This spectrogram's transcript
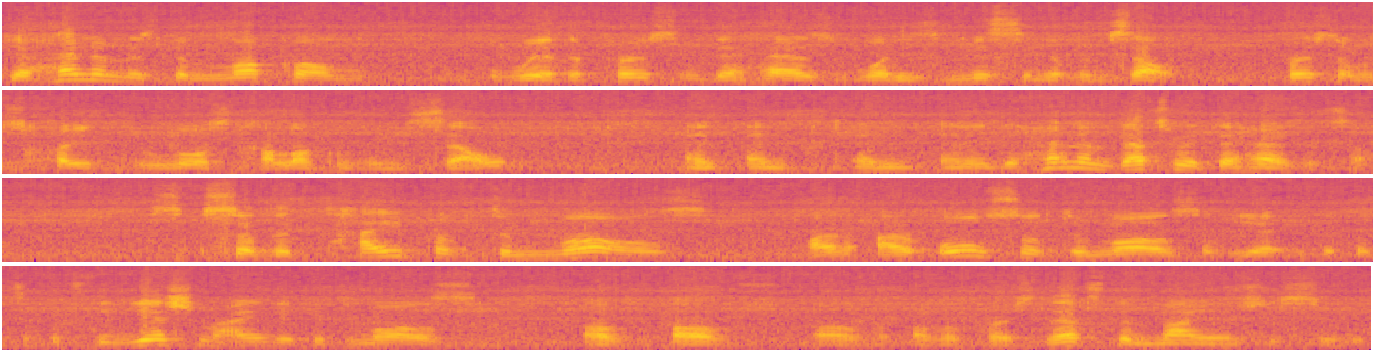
Gehenna is the Mokum where the person that has what he's missing of himself. The person was chayt lost halak of himself, and and and, and in Gehenna that's where it has itself. So the type of demols are, are also demols of it's, it's the yesh ma'ayin demols of, of, of, of a person. That's the mayan shisuri.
